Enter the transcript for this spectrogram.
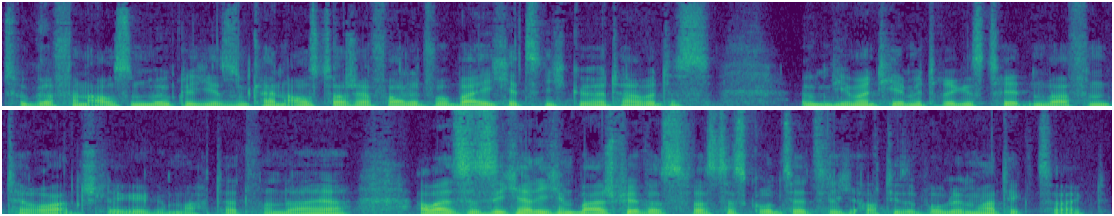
Zugriff von außen möglich ist und kein Austausch erfordert, wobei ich jetzt nicht gehört habe, dass irgendjemand hier mit registrierten Waffen Terroranschläge gemacht hat. Von daher, aber es ist sicherlich ein Beispiel, was, was das grundsätzlich auch diese Problematik zeigt.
